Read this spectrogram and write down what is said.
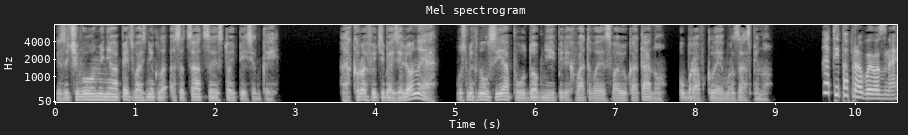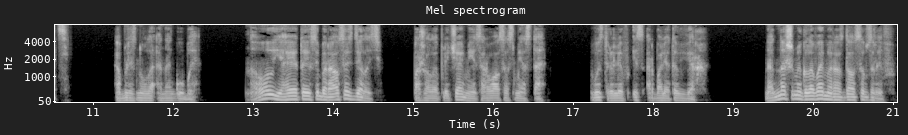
из-за чего у меня опять возникла ассоциация с той песенкой. «А кровь у тебя зеленая? Усмехнулся я, поудобнее перехватывая свою катану, убрав клеймор за спину. «А ты попробуй узнать». Облизнула она губы. «Ну, я это и собирался сделать». Пожалуй плечами и сорвался с места, выстрелив из арбалета вверх. Над нашими головами раздался взрыв.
